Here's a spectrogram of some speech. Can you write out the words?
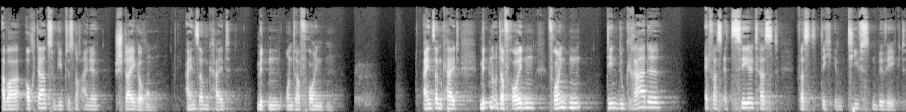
Aber auch dazu gibt es noch eine Steigerung. Einsamkeit mitten unter Freunden. Einsamkeit mitten unter Freuden, Freunden, denen du gerade etwas erzählt hast, was dich im tiefsten bewegt.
